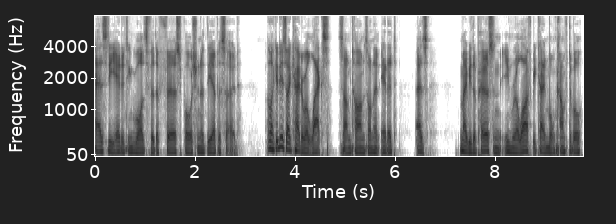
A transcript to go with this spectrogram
as the editing was for the first portion of the episode. Like it is okay to relax sometimes on an edit, as maybe the person in real life became more comfortable,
